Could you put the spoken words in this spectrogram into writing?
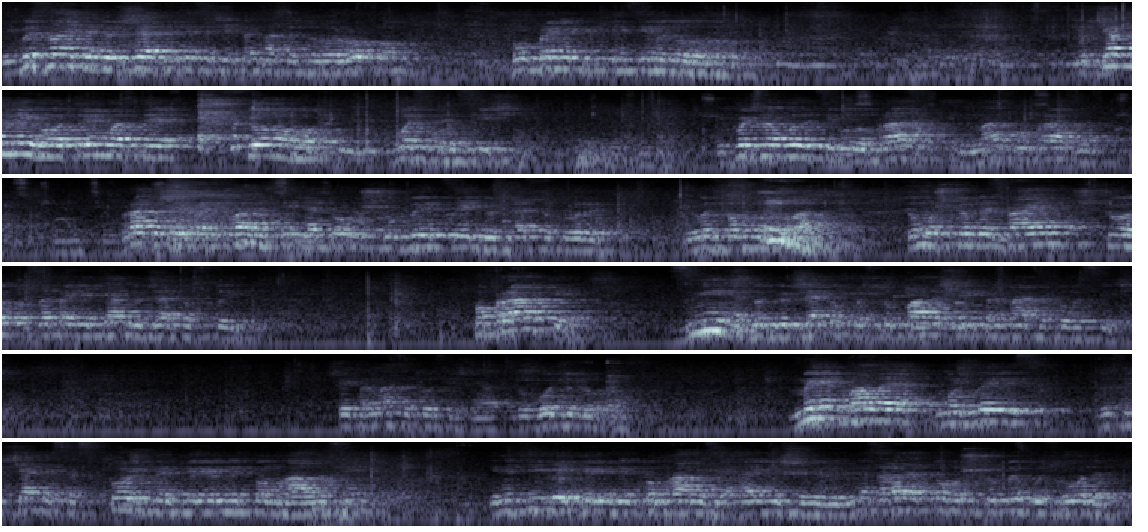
Як ви знаєте, бюджет 2015 року був прийнятий в кінці минулого року. Почали ми його отримувати 7-8 січня. І хоч на вулиці було праздник, і у нас був праздник, братушки працювали всі для того, щоб цей бюджет сотворити, його збалансувати. Тому що ми знаємо, що за прийняттям бюджету стоїть. Поправки, зміни до бюджету поступали ще й 13 січня. Ще й 13 січня, доводжу до вас. Ми мали можливість зустрічатися з кожним керівником галузі, і не тільки керівником галузі, а й іншими людьми, заради того, щоб узгодити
